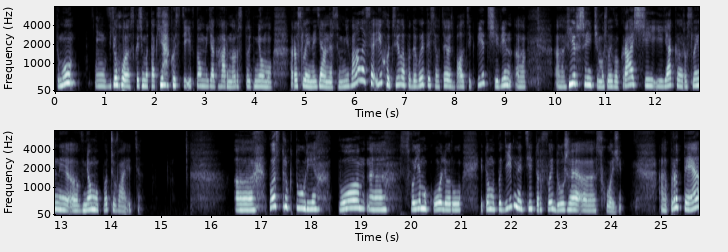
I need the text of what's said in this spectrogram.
Тому в його, скажімо так, якості і в тому, як гарно ростуть в ньому рослини, я не сумнівалася і хотіла подивитися оцей ось Baltic Pit, чи він е, е, гірший, чи, можливо, кращий, і як рослини в ньому почуваються. Е, По структурі, по е, своєму кольору і тому подібне, ці торфи дуже е, схожі. Проте,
